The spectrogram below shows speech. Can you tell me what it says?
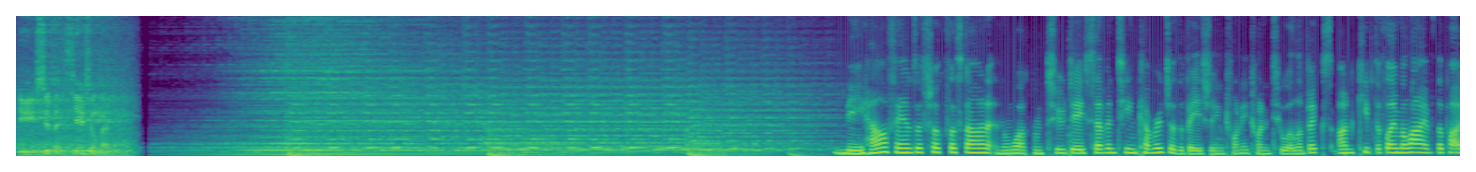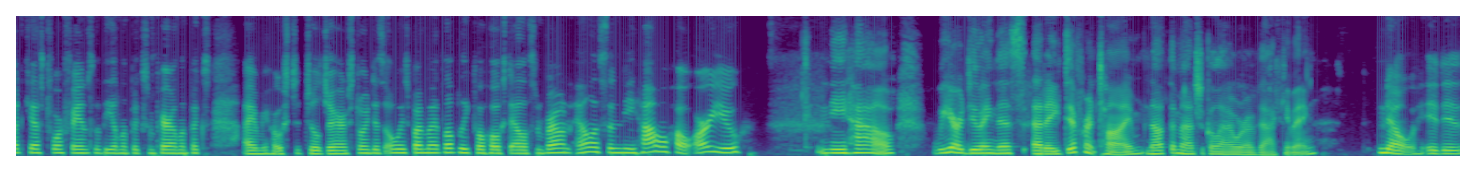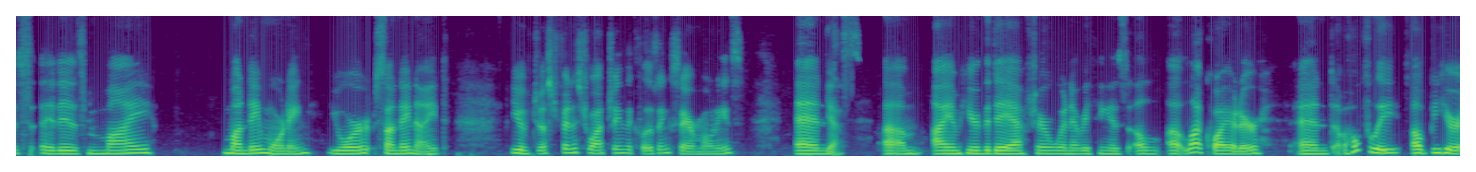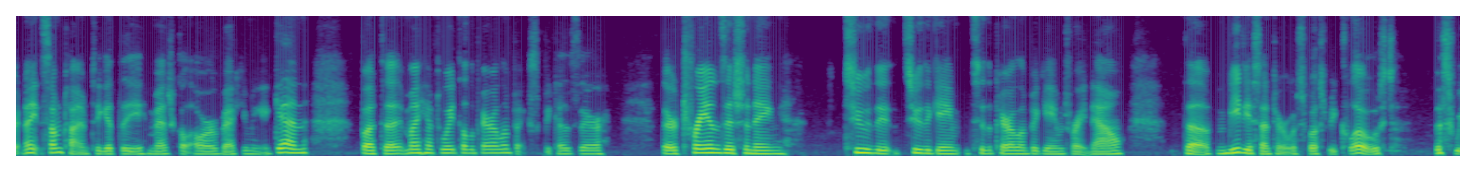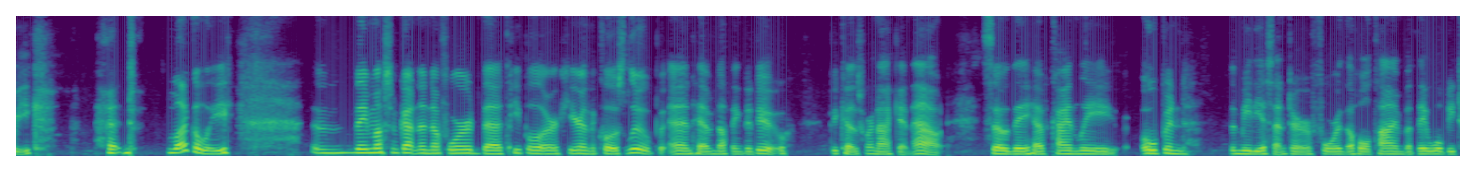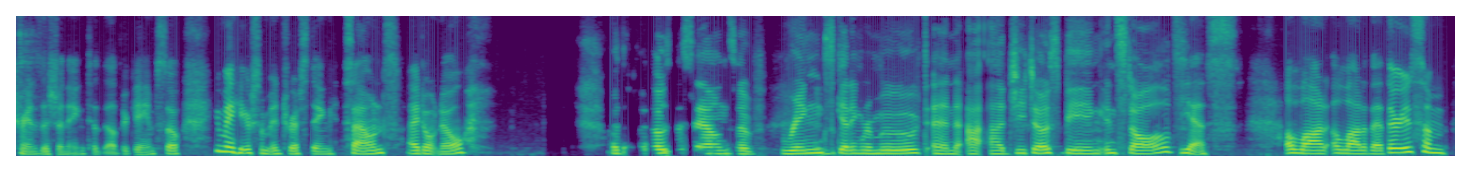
你是哪先生呢？Ni hao, fans of Shokfastan, and welcome to day 17 coverage of the Beijing 2022 Olympics on Keep the Flame Alive, the podcast for fans of the Olympics and Paralympics. I am your host, Jill Jaracz, joined as always by my lovely co host, Allison Brown. Allison, ni hao, how are you? Ni hao. We are doing this at a different time, not the magical hour of vacuuming. No, it is it is my Monday morning, your Sunday night. You have just finished watching the closing ceremonies, and Yes. um, I am here the day after when everything is a, a lot quieter. And uh, hopefully, I'll be here at night sometime to get the magical hour of vacuuming again. But uh, it might have to wait till the Paralympics because they're they're transitioning to the to the game to the Paralympic Games right now. The media center was supposed to be closed this week, and luckily, they must have gotten enough word that people are here in the closed loop and have nothing to do because we're not getting out. So they have kindly opened the media center for the whole time, but they will be transitioning to the other games. So you may hear some interesting sounds. I don't know. Are, those the sounds of rings getting removed and uh, uh, Jitos being installed? Yes, a lot, a lot of that. There is some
